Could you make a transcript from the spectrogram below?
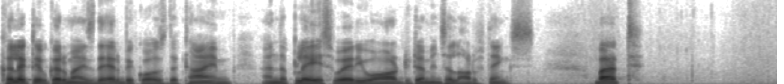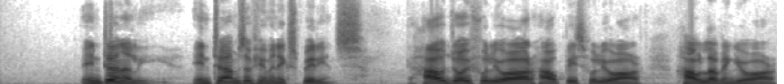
collective karma is there because the time and the place where you are determines a lot of things. But internally, in terms of human experience, how joyful you are, how peaceful you are, how loving you are,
